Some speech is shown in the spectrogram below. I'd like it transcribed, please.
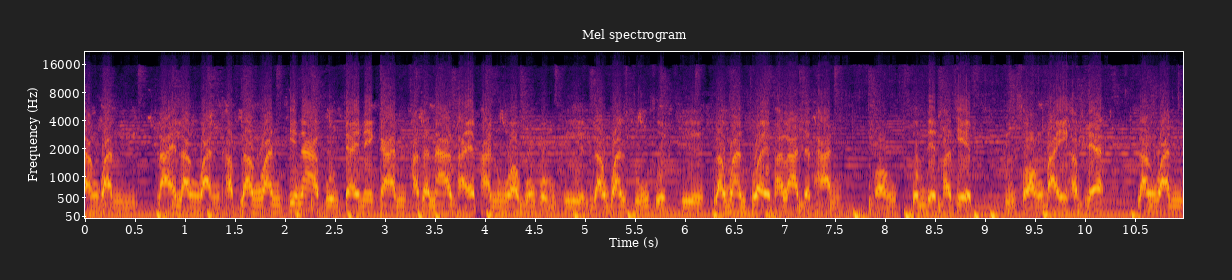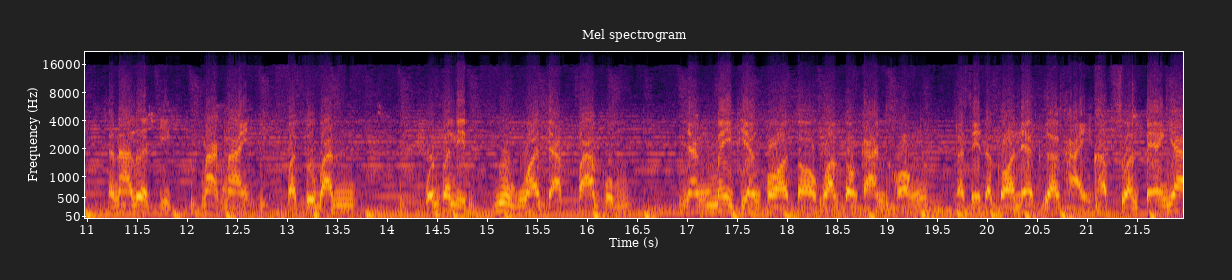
รางวัลหลายรางวัลครับ รางวัลที่น่าภูมิใจในการพัฒนาสายพันธุ์วัวของผมคือ รางวัลสูงสุดคือ รางวัลถ้วยพระราชทานของสมเด็จพระเทพถึง 2 ใบครับ และรางวัลชนะเลิศอีกมากมาย ปัจจุบันผลผลิตลูกวัวจากฟาร์มผมยังไม่เพียงพอต่อความต้องการของเกษตรกรและเครือข่ายครับ ส่วนแปลงหญ้า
